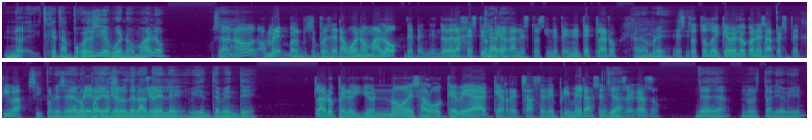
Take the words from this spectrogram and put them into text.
que tampoco sé si es bueno o malo. no, no, hombre, pues, pues, era bueno o malo dependiendo de la gestión que hagan estos independientes, claro. Claro, hombre. Esto todo hay que verlo con esa perspectiva. Si pones ahí a los payasos de la tele, evidentemente. Claro, pero yo no es algo que vea que rechace de primeras, ¿eh? Ya. por si acaso. Ya, ya, no estaría bien.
